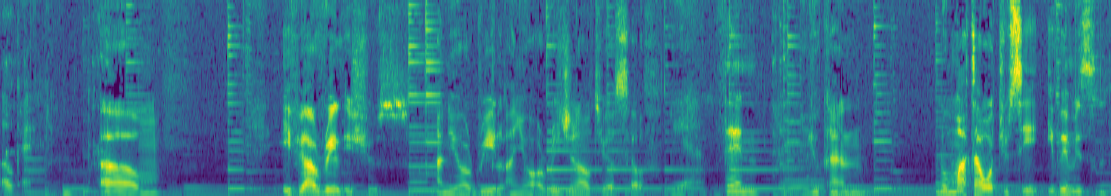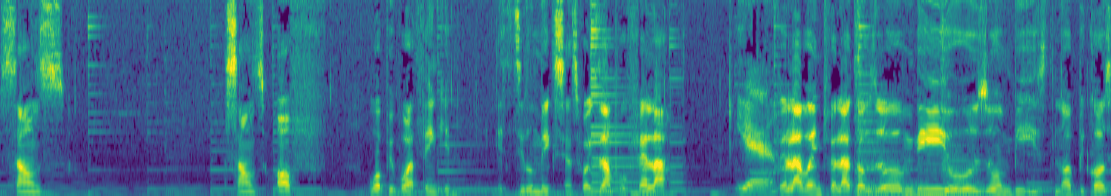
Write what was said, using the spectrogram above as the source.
Okay. Um, if you have real issues and you're real and you're original to yourself, Yeah. then you can, no matter what you say, even if it sounds sounds off what people are thinking, it still makes sense. For example, Fela, Yeah. Fela when Fela talks zombie oh zombie is not because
